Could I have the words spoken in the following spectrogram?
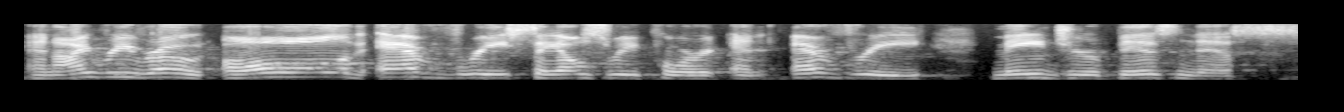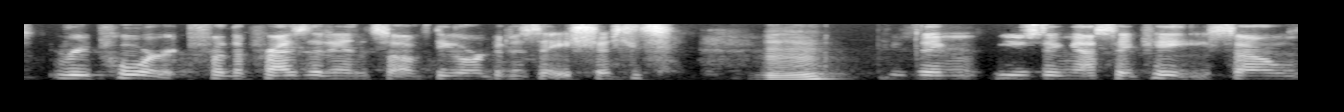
and i rewrote all of every sales report and every major business report for the presidents of the organizations mm-hmm. using using sap so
